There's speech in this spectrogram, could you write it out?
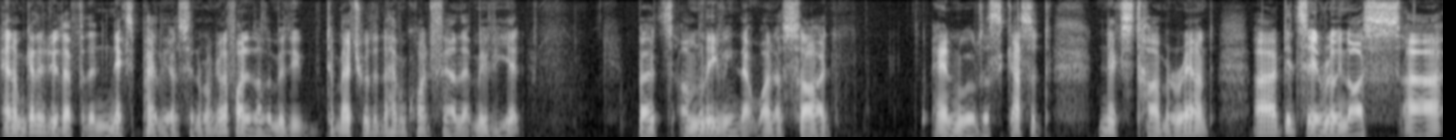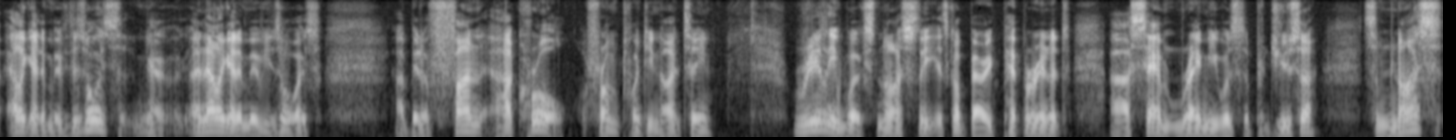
And I'm going to do that for the next Paleo Cinema. I'm going to find another movie to match with it. I haven't quite found that movie yet but I'm leaving that one aside and we'll discuss it next time around. Uh, I did see a really nice uh, alligator movie. There's always, you know, an alligator movie is always a bit of fun. Uh, Crawl from 2019 really works nicely. It's got Barry Pepper in it. Uh, Sam Raimi was the producer. Some nice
